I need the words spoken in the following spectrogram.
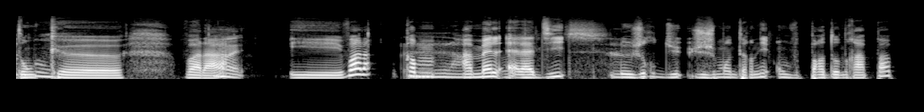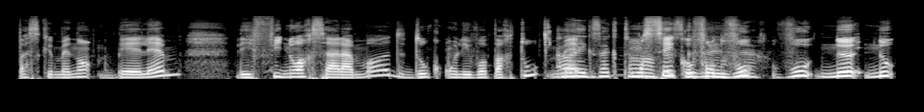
Donc euh, voilà. Ouais. Et voilà, comme La Amel, elle a dit, le jour du jugement dernier, on ne vous pardonnera pas parce que maintenant, BLM, les filles noires, c'est à la mode, donc on les voit partout. Ah, Mais exactement. on c'est sait ce qu'au fond de vous, faire. vous ne nous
